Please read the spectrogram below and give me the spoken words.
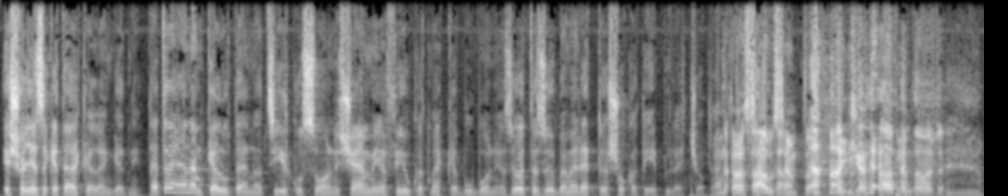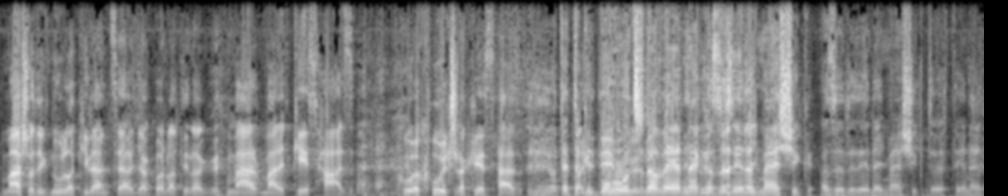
és hogy ezeket el kell engedni. Tehát nem kell utána cirkuszolni, semmi, a fiúkat meg kell búbolni az öltözőbe, mert ettől sokat épül egy csapat. Mondta a Southampton. Igen, a Southampton most a második 0-9-el gyakorlatilag már, már egy kész ház. Kul- kulcsra kész ház. Jó, tehát akit bohócra vernek, az azért egy másik, az azért egy másik történet.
